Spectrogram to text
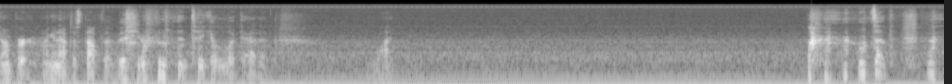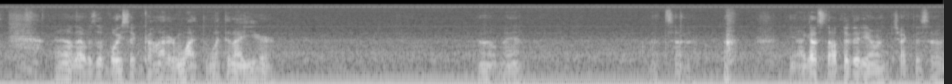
Jumper. I'm going to have to stop the video and take a look at it. What? What's that? I don't know if that was the voice of God or what. What did I hear? Oh man. That's uh yeah, I gotta stop the video and check this out.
